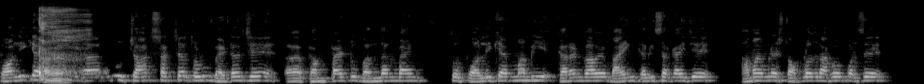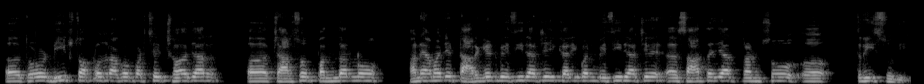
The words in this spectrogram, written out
પોલીકેપનું ચાર્ટ સ્ટ્રક્ચર થોડું બેટર છે. કમ્પેર ટુ બંધન બેંક તો પોલીકેપમાં બી કરંટ ભાવે બાઇંગ કરી શકાય છે. આમાં એમણે સ્ટોપ લોસ રાખવો પડશે. થોડો ડીપ સ્ટોપ લોસ રાખવો પડશે. છ હજાર ચારસો પંદરનો અને આમાં જે ટાર્ગેટ બેસી રહ્યા છે, એ કરીબન બેસી રહ્યા છે સાત હજાર ત્રણસો ત્રીસ સુધી.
